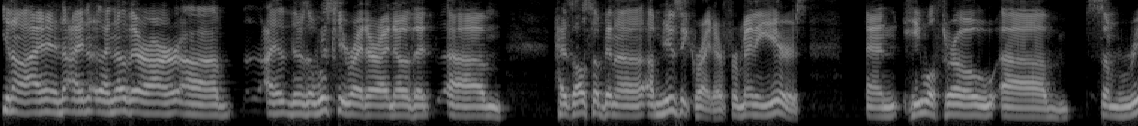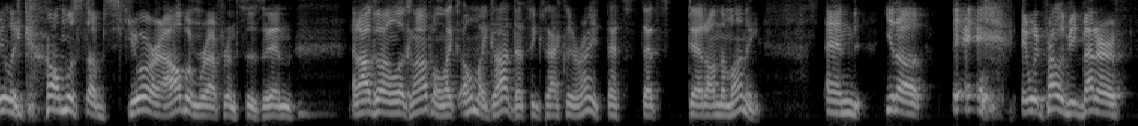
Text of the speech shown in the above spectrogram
you know I I, I know there are uh I, there's a whiskey writer I know that um, has also been a, a, music writer for many years, and he will throw um, some really almost obscure album references in, and I'll go and look them up. I'm like, oh my god, that's exactly right. That's that's dead on the money, and you know, it, it would probably be better if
